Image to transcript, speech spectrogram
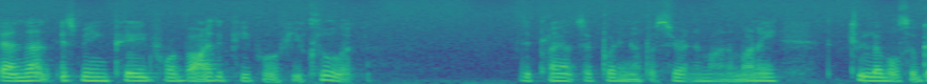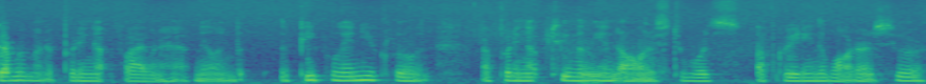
And that is being paid for by the people of Ucluelet. The plants are putting up a certain amount of money. Two levels of government are putting up five and a half million, but the people in Ucluelet are putting up two million dollars towards upgrading the water and sewer.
